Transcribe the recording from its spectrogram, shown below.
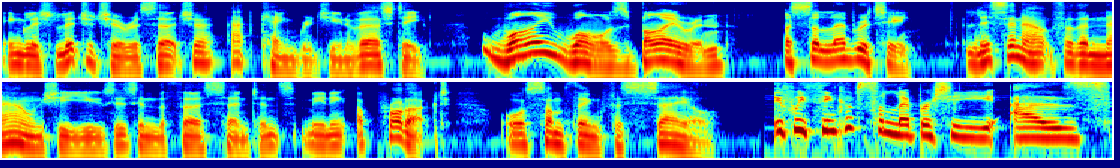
English literature researcher at Cambridge University. Why was Byron a celebrity? Listen out for the noun she uses in the first sentence, meaning a product or something for sale. If we think of celebrity as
